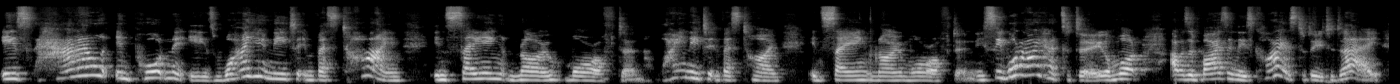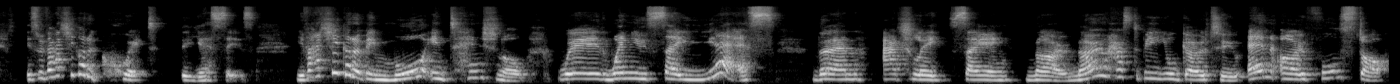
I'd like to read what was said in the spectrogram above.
is how important it is, why you need to invest time in saying no more often, why you need to invest time in saying no more often. You see, what I had to do and what I was advising these clients to do today is we've actually got to quit the yeses. You've actually got to be more intentional with when you say yes than actually saying no. No has to be your go to. NO full stop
